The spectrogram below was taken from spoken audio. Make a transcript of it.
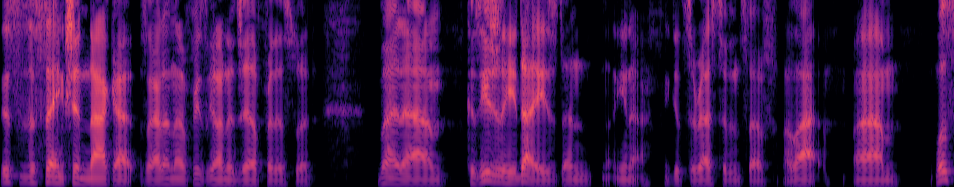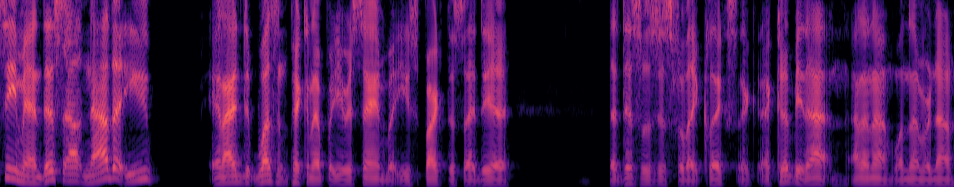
this is a sanctioned knockout, so I don't know if he's going to jail for this one. but um, because usually he does. Done, you know, he gets arrested and stuff a lot. Um, we'll see, man. This out now that you and I d- wasn't picking up what you were saying, but you sparked this idea that this was just for like clicks. It, it could be that. I don't know. We'll never know.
